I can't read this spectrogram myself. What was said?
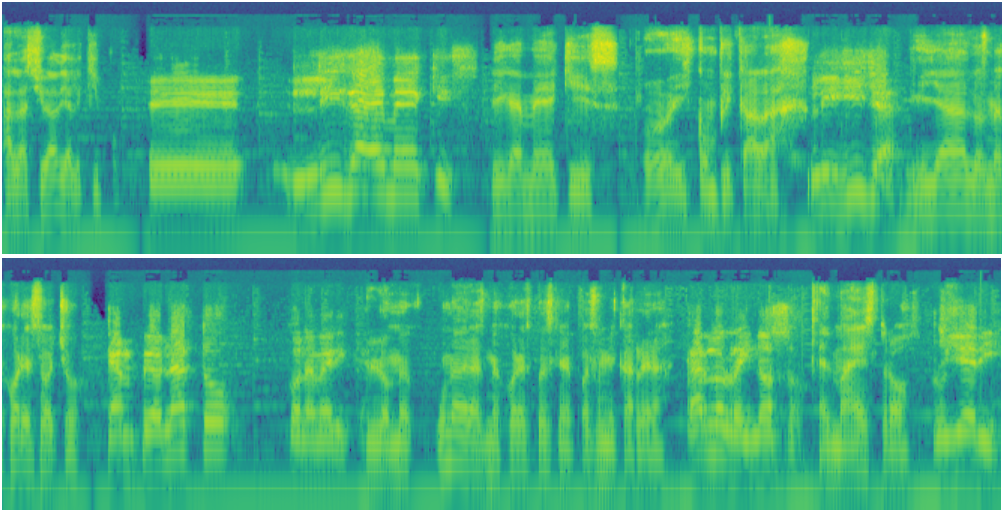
a la ciudad y al equipo. Eh, Liga MX. Liga MX. Uy, complicada. Liguilla. Y ya los mejores ocho. Campeonato con América. Lo me, una de las mejores cosas que me pasó en mi carrera. Carlos Reynoso. El maestro. Ruggeri.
